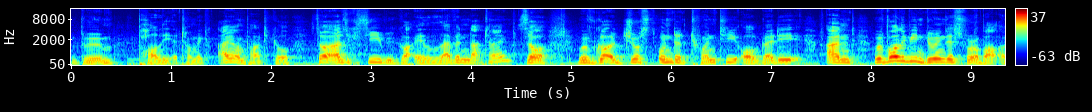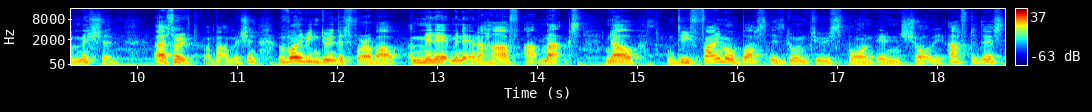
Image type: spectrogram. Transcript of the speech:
boom, polyatomic ion particle. So as you can see, we've got 11 that time. So we've got just under 20 already. And we've only been doing this for about a mission. Uh, sorry, about a mission. We've only been doing this for about a minute, minute and a half at max. Now, the final boss is going to spawn in shortly after this,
